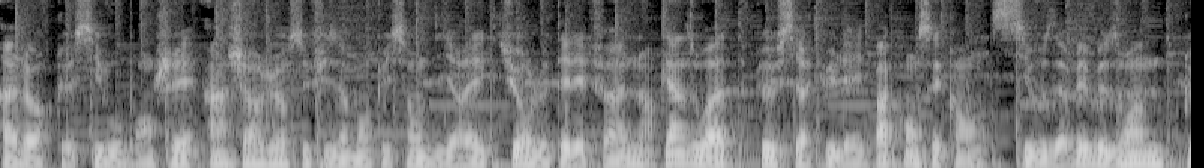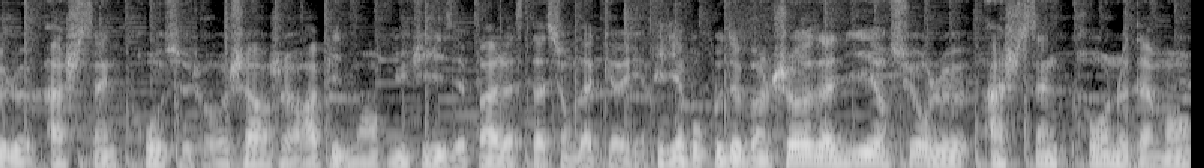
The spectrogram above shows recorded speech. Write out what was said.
alors que si vous branchez un chargeur suffisamment puissant direct sur le téléphone, 15 watts peuvent circuler. Par conséquent, si vous avez besoin que le H5 Pro se recharge rapidement, n'utilisez pas la station d'accueil. Il y a beaucoup de bonnes choses à dire sur le H5 Pro, notamment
